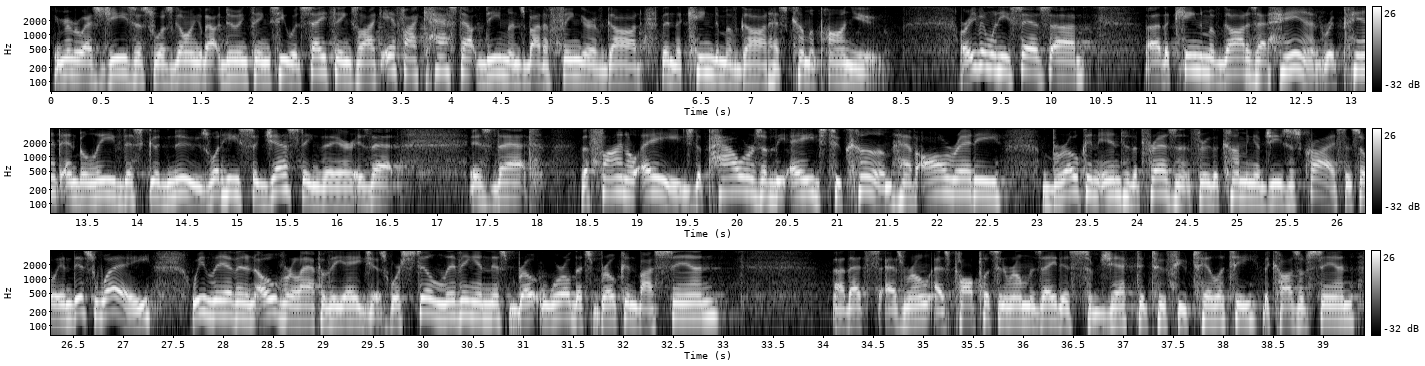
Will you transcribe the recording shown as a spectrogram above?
You remember as Jesus was going about doing things, he would say things like, If I cast out demons by the finger of God, then the kingdom of God has come upon you. Or even when he says, uh, uh, the kingdom of God is at hand. Repent and believe this good news. What he's suggesting there is that, is that the final age, the powers of the age to come, have already broken into the present through the coming of Jesus Christ. And so, in this way, we live in an overlap of the ages. We're still living in this bro- world that's broken by sin. Uh, that's, as, Rome, as Paul puts in Romans 8, is subjected to futility because of sin.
